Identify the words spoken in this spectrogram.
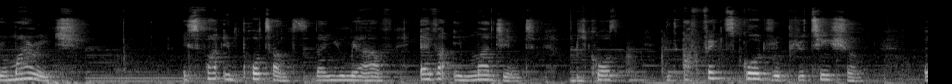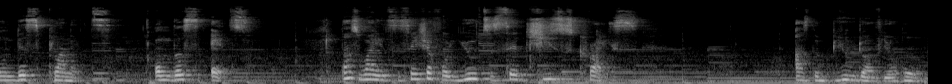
your marriage is far important than you may have ever imagined because it affects God's reputation on this planet, on this earth. That's why it's essential for you to set Jesus Christ as the builder of your home.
